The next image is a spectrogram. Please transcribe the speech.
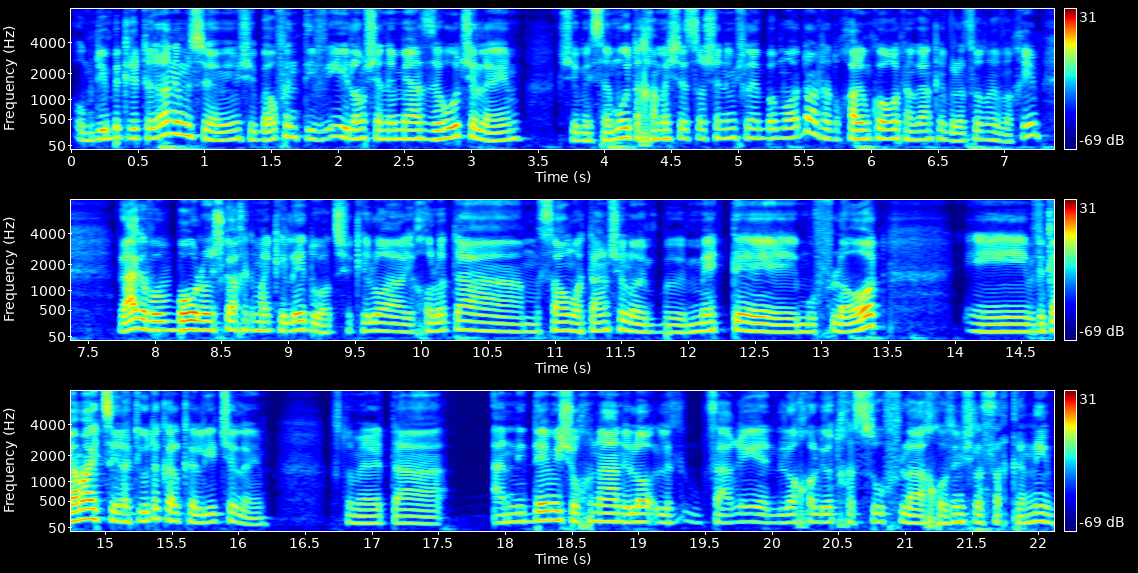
עומדים בקריטריונים מסוימים, שבאופן טבעי, לא משנה מה הזהות שלהם, כשהם יסיימו את ה-15 שנים שלהם במועדון, אתה תוכל למכור אותם גם כן ולעשות רווחים. ואגב, בואו בוא לא נשכח את מייקל אדוארדס, שכאילו היכולות המשא ומתן שלו הן באמת אה, מופלאות, אה, וגם היצירתיות הכלכלית שלהם. זאת אומרת, ה... אני די משוכנע, אני לא, לצערי, אני לא יכול להיות חשוף לחוזים של השחקנים.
